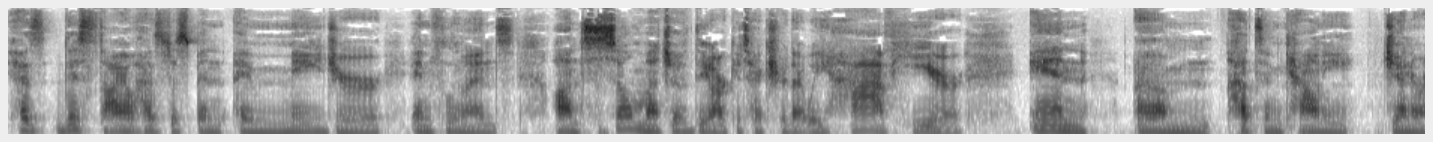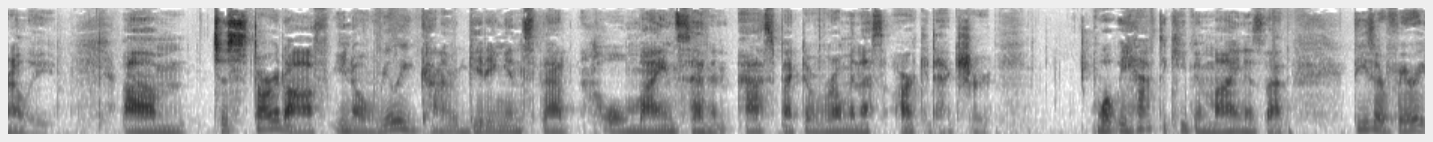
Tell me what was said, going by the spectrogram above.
has this style has just been a major influence on so much of the architecture that we have here in um, Hudson County generally. Um, to start off, you know, really kind of getting into that whole mindset and aspect of Romanesque architecture, what we have to keep in mind is that these are very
